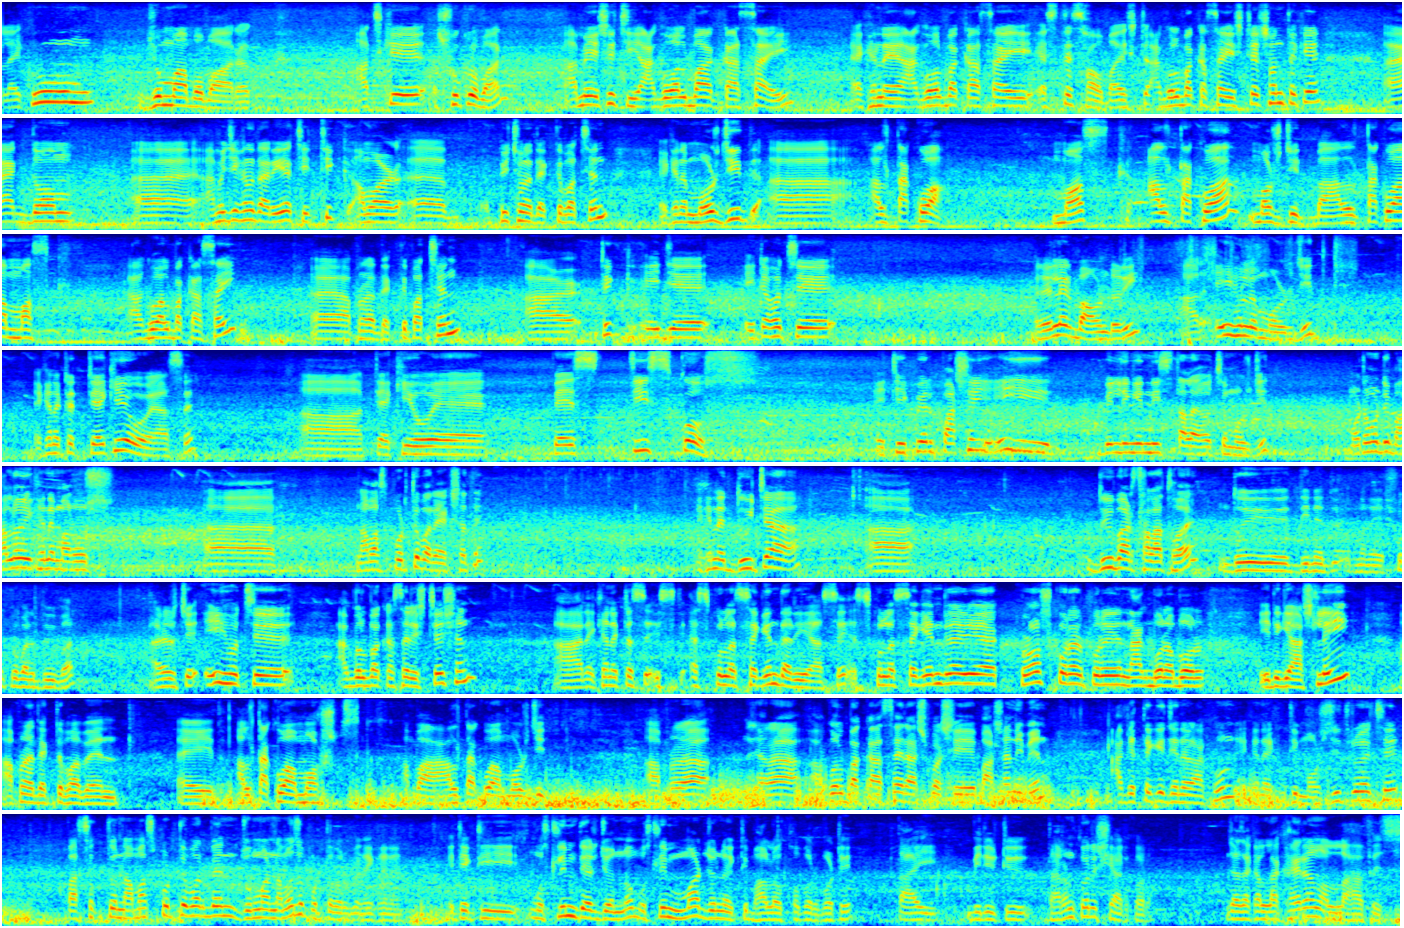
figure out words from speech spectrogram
ওয়ালাইকুম জুম্মা মোবারক। আজকে শুক্রবার, আমি এসেছি আগোয়ালবা কাসাই। এখানে আগোয়ালবা কাসাই স্টেশন বা স্টে- আগোয়ালবা কাসাই স্টেশন থেকে একদম আমি যেখানে দাঁড়িয়ে আছি, ঠিক আমার পিছনে দেখতে পাচ্ছেন, এখানে মসজিদ আল তাকোয়া মস্ক আল তাকোয়া মসজিদ বা আল তাকোয়া মস্ক আগোয়ালবা কাসাই আপনারা দেখতে পাচ্ছেন। আর ঠিক এই যে, এটা হচ্ছে রেলের বাউন্ডারি। আর এই হলো মসজিদ। এখানে একটা টেকিওয়ে আছে। টেকিওয়ে পেস্টিসকোস। এই টেকিওয়ের পাশেই এই বিল্ডিংয়ের নিচতলায় হচ্ছে মসজিদ। মোটামুটি ভালো এখানে মানুষ নামাজ পড়তে পারে একসাথে। এখানে দুইটা দুইবার সালাত হয়। দুই দিনে মানে শুক্রবারে দুইবার। আর হচ্ছে, এই হচ্ছে আগলবা কাছার স্টেশন। আর এখানে একটা স্কুলার সেকেন্ডারি আছে। স্কুলার সেকেন্ডারি ক্রস করার পরে নাক বরাবর এদিকে আসলেই আপনারা দেখতে পাবেন এই আলতাকুয়া মস্ক বা আলতাকুয়া মসজিদ। আপনারা যারা আগলবা কাছের আশপাশে বাসা নেবেন, আগে থেকে জেনে রাখুন, এখানে একটি মসজিদ রয়েছে। পাঁচক্ত নামাজ পড়তে পারবেন, জুম্মার নামাজও পড়তে পারবেন এখানে। এটি একটি মুসলিমদের জন্য, মুসলিম উম্মার জন্য একটি ভালো খবর বটে। তাই ভিডিওটি ধারণ করে শেয়ার করো। জাজাকাল্লাহ খাইরান আল্লাহ হাফিজ।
